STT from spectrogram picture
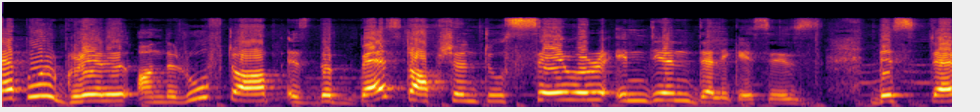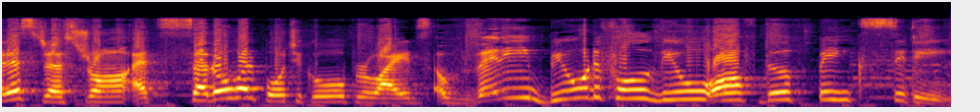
Jaipur Grill on the rooftop is the best option to savor Indian delicacies. This terrace restaurant at Sarovar Portico provides a very beautiful view of the pink city.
